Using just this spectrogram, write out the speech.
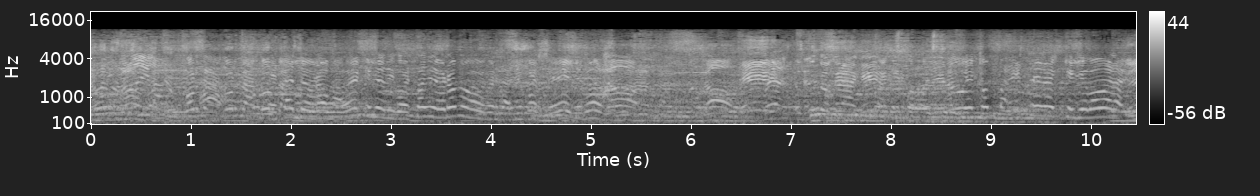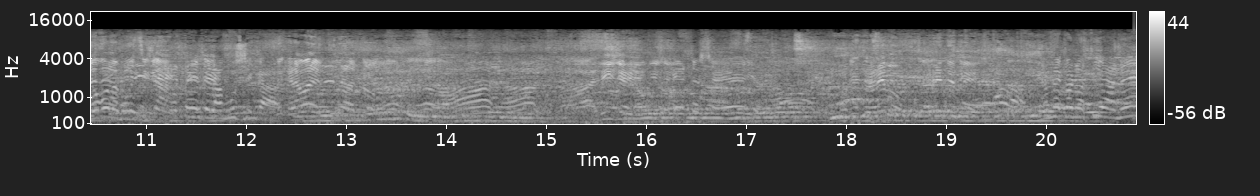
o no? Corta, corta, corta. Están de broma, ¿ves que yo digo, ¿están de broma o es verdad? Yo qué sé, yo no... No, no. Eh, puto crack, eh, aquí compañero. El compa- Este era el que llevaba la... Luego lo música. Este es de la música. Graba el culo, tío. Ah. Ah, DJ. Esto es serio. Entraremos, RTT. No me conocían, ¿eh?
